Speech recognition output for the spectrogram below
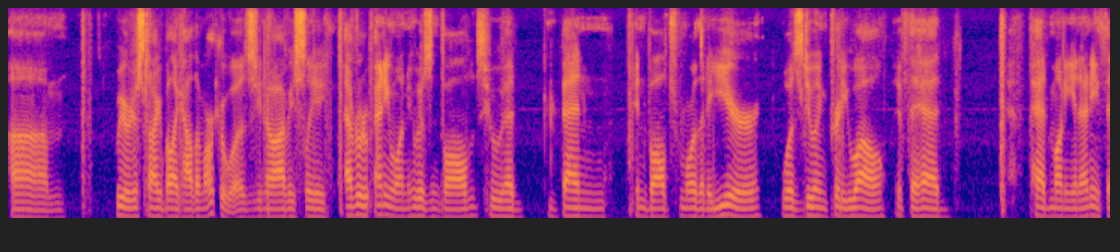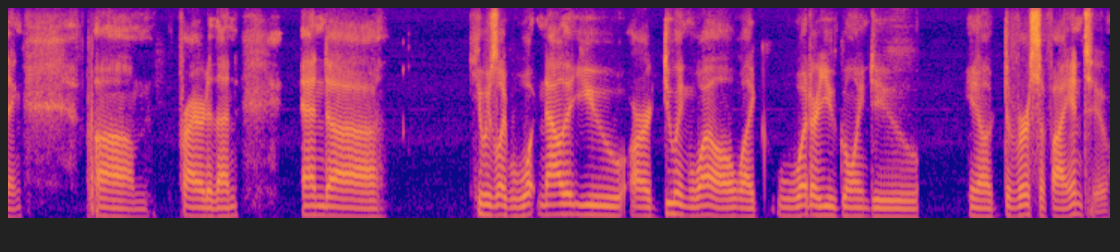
um, we were just talking about like how the market was. You know, obviously, ever anyone who was involved who had been involved for more than a year was doing pretty well if they had had money in anything um, prior to then. And uh, he was like, "What now that you are doing well? Like, what are you going to, you know, diversify into?"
